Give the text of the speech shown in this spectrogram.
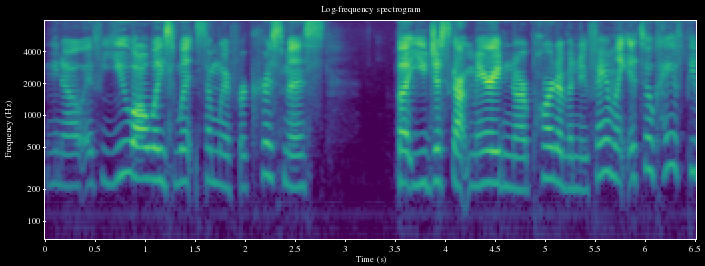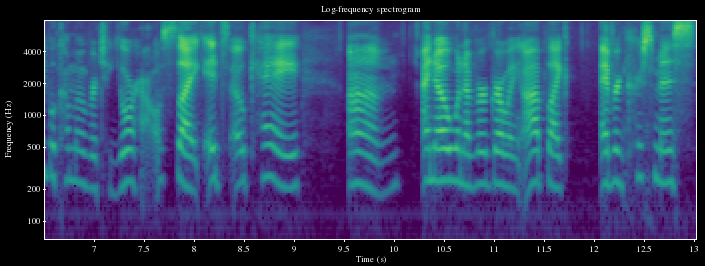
You know, if you always went somewhere for Christmas, but you just got married and are part of a new family, it's okay if people come over to your house. Like, it's okay. Um, I know whenever growing up, like every Christmas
